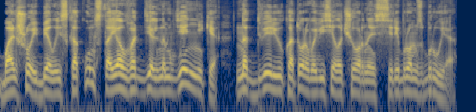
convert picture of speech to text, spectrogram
Большой белый скакун стоял в отдельном деннике, над дверью которого висела черная с серебром сбруя.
